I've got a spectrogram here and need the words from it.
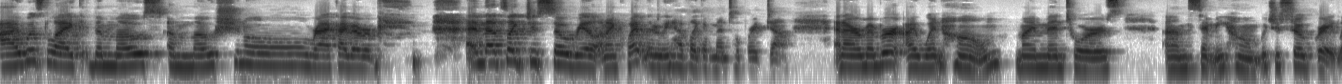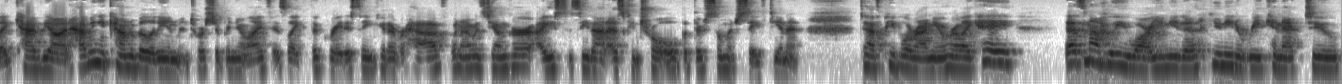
I was like the most emotional wreck I've ever been. and that's like just so real. And I quite literally have like a mental breakdown. And I remember I went home, my mentors, um, sent me home, which is so great. Like, caveat having accountability and mentorship in your life is like the greatest thing you could ever have. When I was younger, I used to see that as control, but there's so much safety in it. To have people around you who are like, hey, that's not who you are. You need to you need to reconnect to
